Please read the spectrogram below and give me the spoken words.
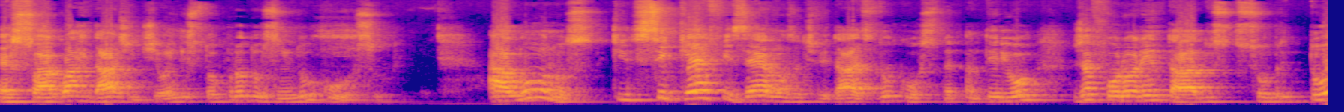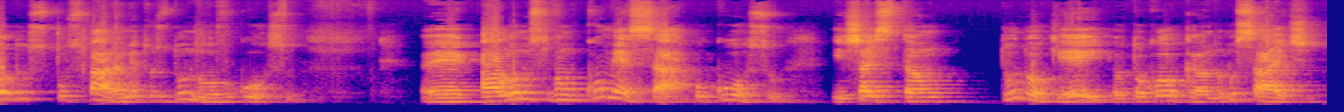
é só aguardar, gente. Eu ainda estou produzindo o curso. Alunos que sequer fizeram as atividades do curso anterior já foram orientados sobre todos os parâmetros do novo curso. É, alunos que vão começar o curso e já estão tudo ok, eu estou colocando no site.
